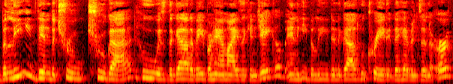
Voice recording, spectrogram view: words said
believed in the true true God who is the God of Abraham, Isaac and Jacob and he believed in the God who created the heavens and the earth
